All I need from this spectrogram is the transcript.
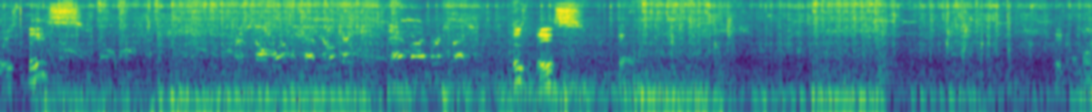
Where's the base? Brimstone 1, we have your location. Stand by for extraction. There's the base. Okay. Okay, come on.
